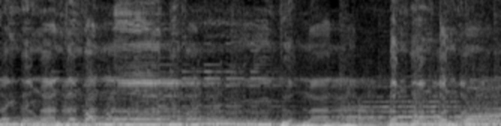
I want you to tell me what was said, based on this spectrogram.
thánh thượng ngàn dân văn tiên thánh thượng ngàn đông vương tuần có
